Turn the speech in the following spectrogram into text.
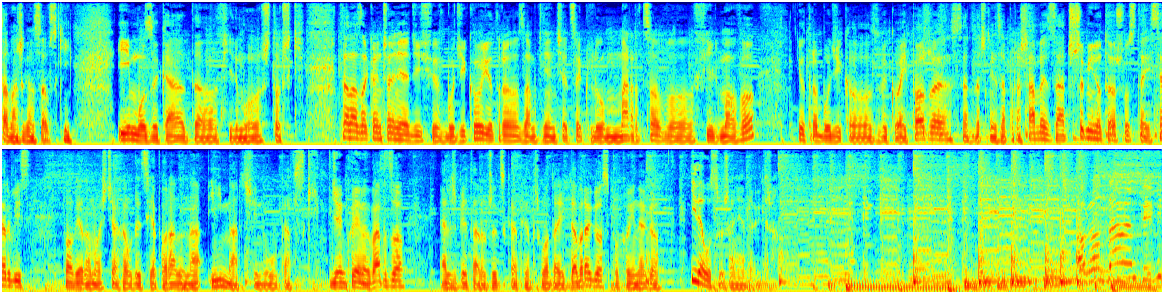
Tomasz Gąsowski i muzyka do filmu Sztuczki. To na zakończenie dziś w Budziku. Jutro zamknięcie cyklu marcowo-filmowo. Jutro Budzik o zwykłej porze. Serdecznie zapraszamy. Za 3 minuty o 6 serwis. Po wiadomościach audycja poranna i Marcin Łukawski. Dziękujemy bardzo. Elżbieta Różycka, Piotr Łodaj. Dobrego, spokojnego i do usłyszenia do jutra. TV,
